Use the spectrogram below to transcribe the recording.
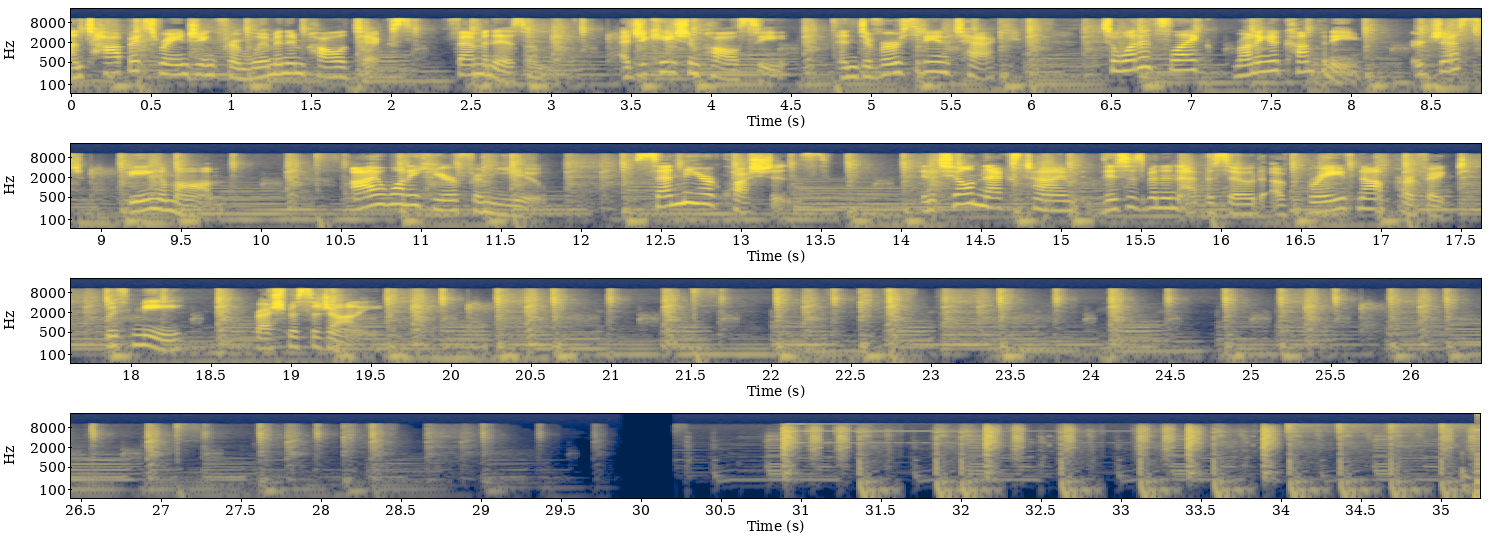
on topics ranging from women in politics, feminism, education policy, and diversity in tech to what it's like running a company or just being a mom. I want to hear from you. Send me your questions until next time, this has been an episode of Brave Not Perfect with me, Reshma Saujani.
